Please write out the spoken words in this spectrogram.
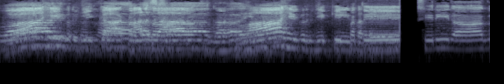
ਵਾਹਿਗੁਰੂ ਜੀ ਕਾ ਖਾਲਸਾ। ਵਾਹਿਗੁਰੂ ਜੀ ਕੀ ਫਤਿਹ। ਸ੍ਰੀ ਰਾਗ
